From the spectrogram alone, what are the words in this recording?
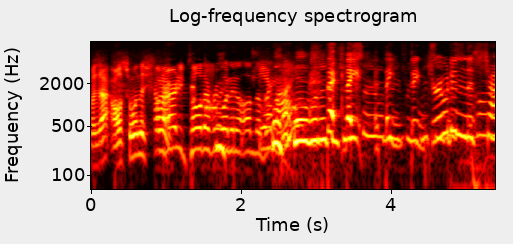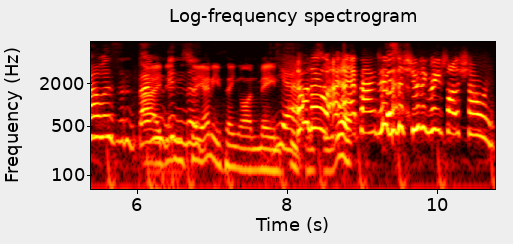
Was that also in the shower? I already told everyone on the Yeah, radio. Well, well, what did They, you just they, say on they, main they frequency, drilled in the Mr. Connor? showers and I didn't in say anything on main Yeah. No, no. I, Look, I banged him in the shooting range, not the shower.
